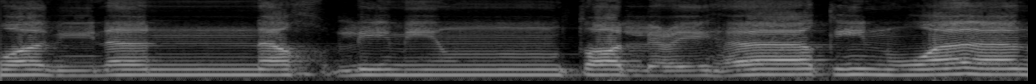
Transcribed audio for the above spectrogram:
ومن النخل من طلعها قنوان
